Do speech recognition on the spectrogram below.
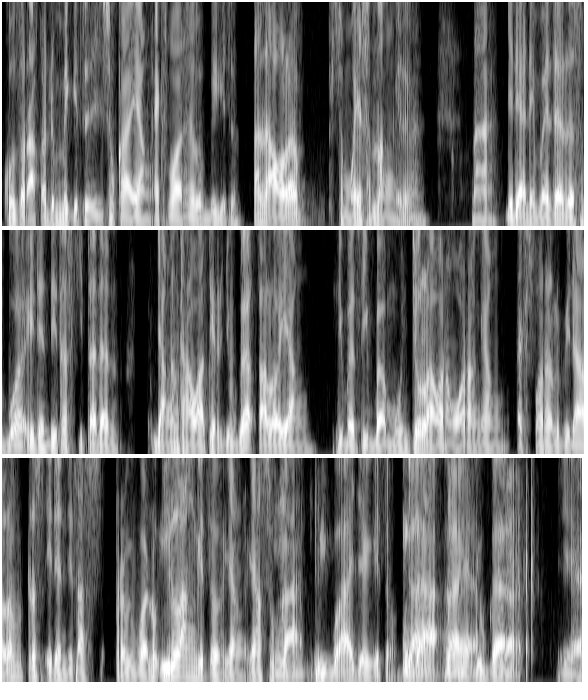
kultur akademik gitu suka yang eksplorasi lebih gitu. Kan awalnya semuanya senang gitu kan. Nah jadi anime itu ada sebuah identitas kita dan jangan khawatir juga kalau yang tiba-tiba muncul lah orang-orang yang eksplor lebih dalam terus identitas perwibuan lu hilang gitu yang yang suka Hmm. wibu aja gitu Enggak, enggak lanjut ya, juga enggak. Iya.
